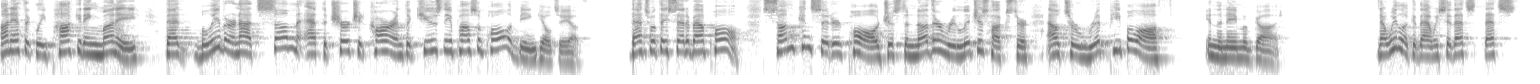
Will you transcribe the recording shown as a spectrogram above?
unethically pocketing money that, believe it or not, some at the church at Corinth accused the apostle Paul of being guilty of. That's what they said about Paul. Some considered Paul just another religious huckster out to rip people off in the name of God. Now we look at that and we say that's, that's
